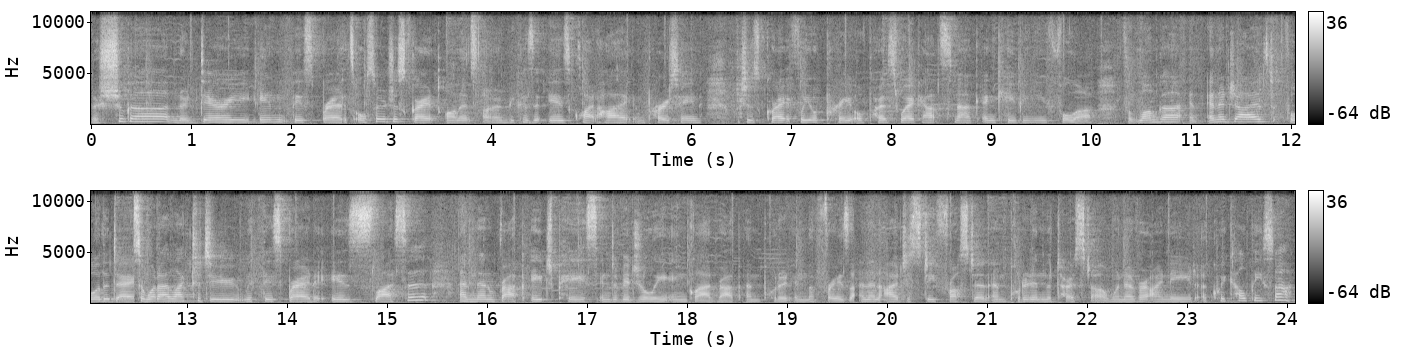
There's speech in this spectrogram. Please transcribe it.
no sugar, no dairy in this bread. It's also just great on its own because it is quite high in protein, which is great for your pre or post workout snack and keeping you fuller for longer and energized for the day. So what I like to do with this bread is slice it and then wrap each piece individually in Glad Wrap and put it in the freezer. And then I just defrost it and put it in the toaster whenever I need a quick healthy snack.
